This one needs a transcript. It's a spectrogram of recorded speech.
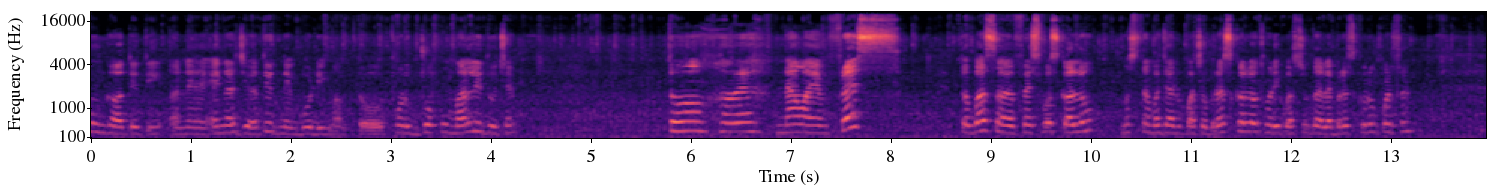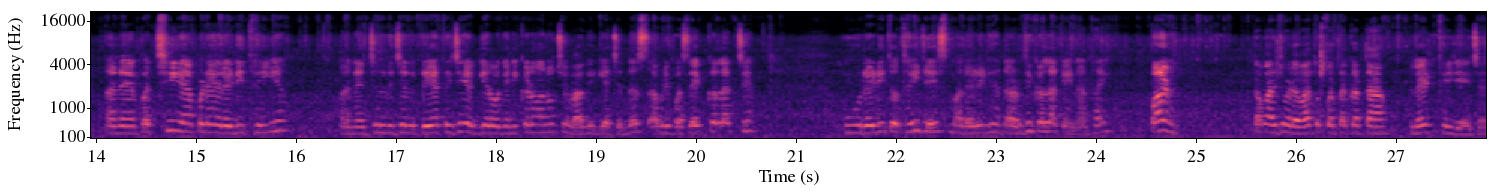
ઊંઘ આવતી હતી અને એનર્જી હતી જ નહીં બોડીમાં તો થોડુંક જોખું મારી લીધું છે. તો હવે નાવ આઈ એમ ફ્રેશ તો બસ હવે ફેસ વોશ કરી લઉં. મસ્ત મજાનું પાછું બ્રશ કરી લઉં. થોડીક વાર સુધારે બ્રશ કરવું પડશે. અને પછી આપણે રેડી થઈએ. અને જલ્દી જલ્દી તૈયાર થઈ જઈએ. અગિયાર વાગે નીકળવાનું છે. વાગી ગયા છે દસ. આપણી પાસે એક કલાક છે. હું રેડી તો થઈ જઈશ. મારે રેડી થતાં અડધી કલાક ના થાય. પણ તમારી જોડે વાતો કરતાં કરતાં લેટ થઈ જાય છે.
